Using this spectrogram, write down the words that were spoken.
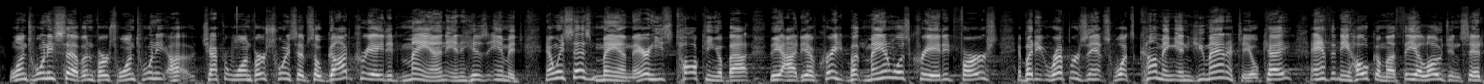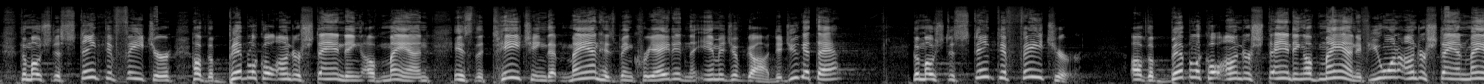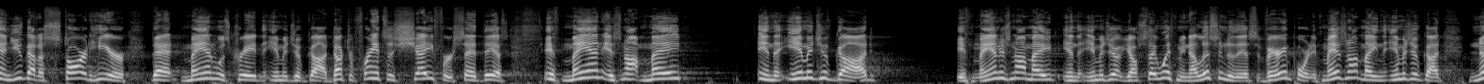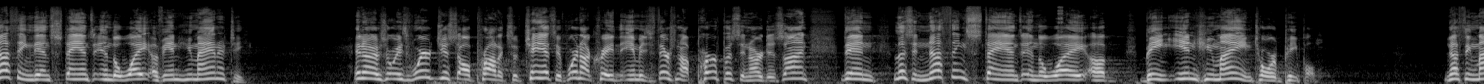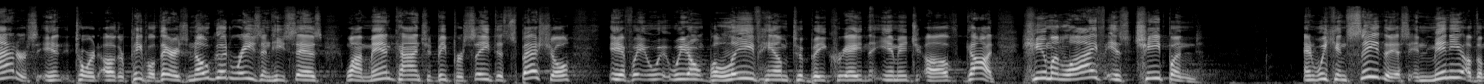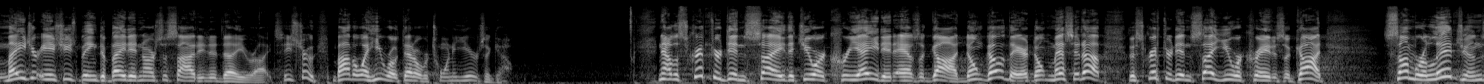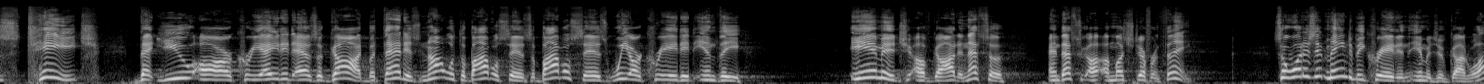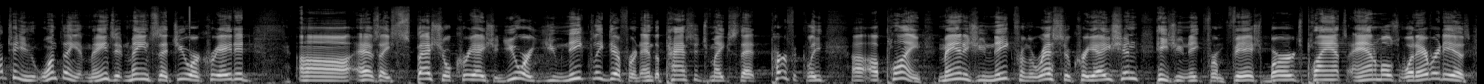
127, verse 120, uh, chapter 1, verse 27. So God created man in his image. Now, when he says man there, he's talking about the idea of creation. But man was created first, but it represents what's coming in humanity, okay? Anthony Hoekema, a theologian, said the most distinctive feature of the biblical understanding of man is the teaching that man has been created in the image of God. Did you get that? The most distinctive feature of the biblical understanding of man. If you want to understand man, you've got to start here that man was created in the image of God. Dr. Francis Schaeffer said this If man is not made in the image of God, if man is not made in the image of y'all stay with me now listen to this very important if man is not made in the image of god nothing then stands in the way of inhumanity in other words, we're just all products of chance. If we're not creating the image, if there's not purpose in our design, then listen, nothing stands in the way of being inhumane toward people. Nothing matters in, toward other people. There is no good reason, he says, why mankind should be perceived as special if we, we don't believe him to be created in the image of God. Human life is cheapened. And we can see this in many of the major issues being debated in our society today, he writes. He's true. By the way, he wrote that over 20 years ago. Now, the scripture didn't say that you are created as a God. Don't go there, don't mess it up. The scripture didn't say you were created as a God. Some religions teach that you are created as a God, but that is not what the Bible says. The Bible says we are created in the image of God, and that's a, and that's a, a much different thing. So, what does it mean to be created in the image of God? Well, I'll tell you one thing it means. It means that you are created uh, as a special creation. You are uniquely different, and the passage makes that perfectly uh, plain. Man is unique from the rest of creation, he's unique from fish, birds, plants, animals, whatever it is.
